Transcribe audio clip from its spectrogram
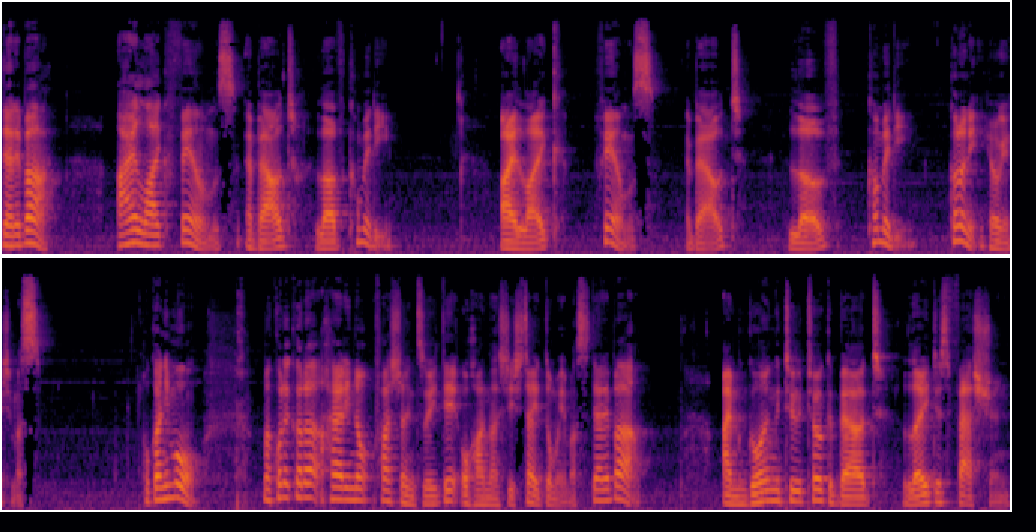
であれば、I like films about love comedy. I like films about love comedy. このように表現します。他にも、まあ、これから流行りのファッションについてお話ししたいと思います。であれば、I'm going to talk about latest fashion.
